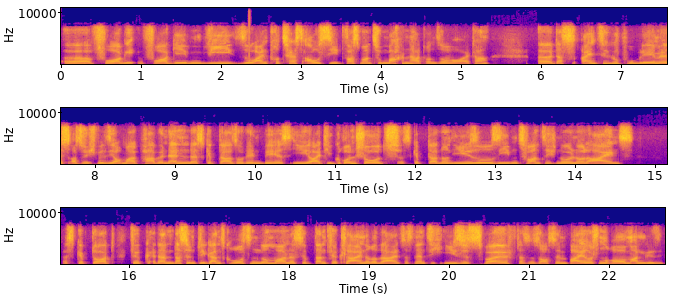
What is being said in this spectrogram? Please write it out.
äh, vorge vorgeben, wie so ein Prozess aussieht, was man zu machen hat und so weiter. Äh, das einzige Problem ist, also ich will sie auch mal ein paar benennen. Es gibt da so den BSI IT-Grundschutz, es gibt dann ein ISO 27001. Es gibt dort für, dann, das sind die ganz großen Nummern. Es gibt dann für kleinere, das nennt sich ISIS 12, das ist aus dem bayerischen Raum angesiedelt.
